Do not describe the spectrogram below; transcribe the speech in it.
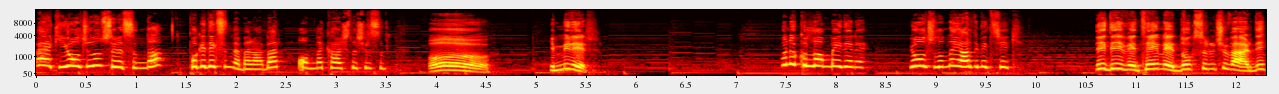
Belki yolculuğun sırasında Pokédex'inle beraber onunla karşılaşırsın. Oo, kim bilir? Bunu kullanmayı dene. Yolculuğunda yardım edecek. Dedi ve TM93'ü verdi.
